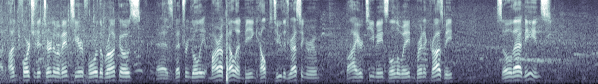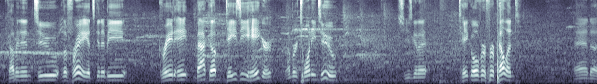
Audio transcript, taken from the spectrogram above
an unfortunate turn of events here for the Broncos as veteran goalie Mara Pelland being helped to the dressing room by her teammates Lola Wade and Brenna Crosby. So that means coming into the fray, it's going to be grade 8 backup Daisy Hager, number 22. She's going to take over for Pelland. And a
